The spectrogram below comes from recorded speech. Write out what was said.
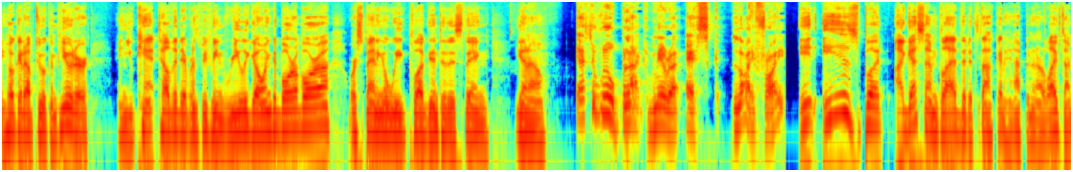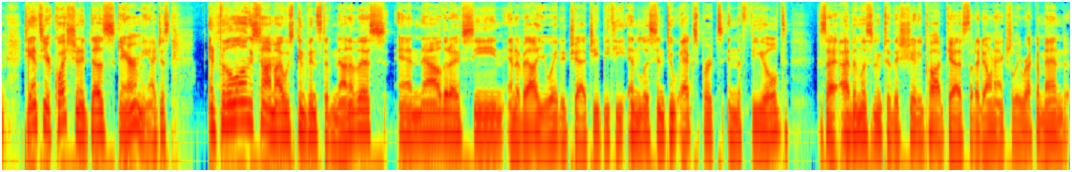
you hook it up to a computer and you can't tell the difference between really going to Bora Bora or spending a week plugged into this thing, you know. That's a real Black Mirror esque life, right? It is, but I guess I'm glad that it's not going to happen in our lifetime. To answer your question, it does scare me. I just, and for the longest time, I was convinced of none of this. And now that I've seen and evaluated ChatGPT and listened to experts in the field, because I've been listening to this shitty podcast that I don't actually recommend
